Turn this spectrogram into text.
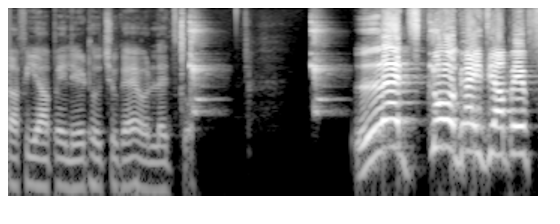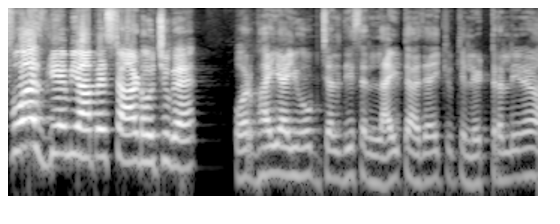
काफ़ी यहाँ पे लेट हो चुका है और let's go let's go guys यहाँ पे फ़र्स्ट गेम यहाँ पे स्टार्ट हो चुका है और भाई आई होप जल्दी से लाइट आ जाए क्योंकि लिटरली ना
